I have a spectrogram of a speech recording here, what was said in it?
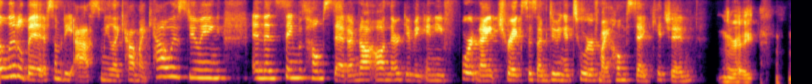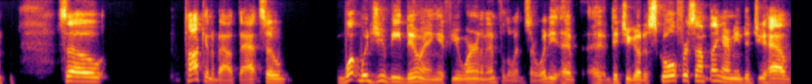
a little bit if somebody asks me like how my cow is doing. And then same with homestead. I'm not on there giving any Fortnite tricks as I'm doing a tour of my homestead kitchen. Right. so talking about that, so what would you be doing if you weren't an influencer? What do you have, uh, did you go to school for something? I mean, did you have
